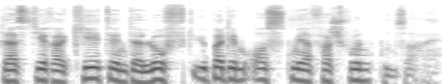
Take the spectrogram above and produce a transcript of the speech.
dass die Rakete in der Luft über dem Ostmeer verschwunden sei.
